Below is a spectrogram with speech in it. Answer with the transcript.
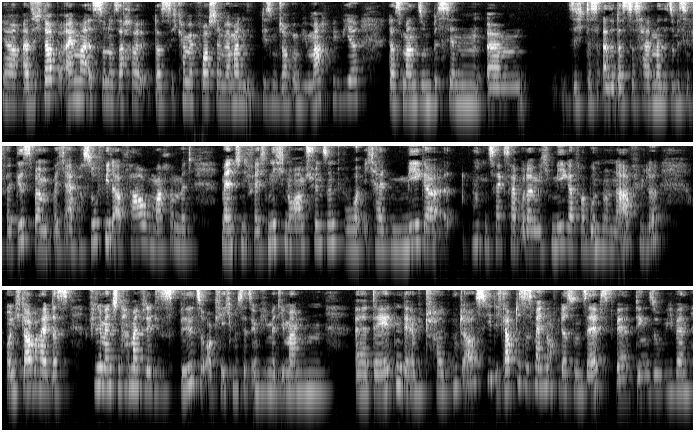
Ja, also ich glaube, einmal ist so eine Sache, dass ich kann mir vorstellen, wenn man diesen Job irgendwie macht wie wir, dass man so ein bisschen ähm, sich das, also dass das halt man so ein bisschen vergisst, weil ich einfach so viele Erfahrungen mache mit Menschen, die vielleicht nicht normschön sind, wo ich halt mega guten Sex habe oder mich mega verbunden und nah fühle. Und ich glaube halt, dass viele Menschen haben halt wieder dieses Bild, so, okay, ich muss jetzt irgendwie mit jemandem äh, daten, der irgendwie total gut aussieht. Ich glaube, das ist manchmal auch wieder so ein Selbstwertding, so wie wenn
